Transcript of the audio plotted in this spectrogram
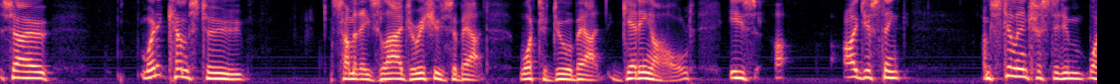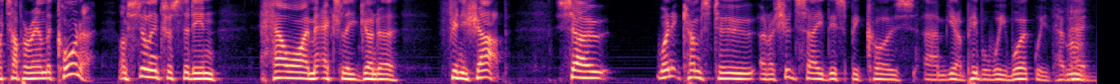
So when it comes to some of these larger issues about what to do about getting old, is I just think I'm still interested in what's up around the corner. I'm still interested in how I'm actually going to finish up. So when it comes to, and I should say this because um, you know people we work with have had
